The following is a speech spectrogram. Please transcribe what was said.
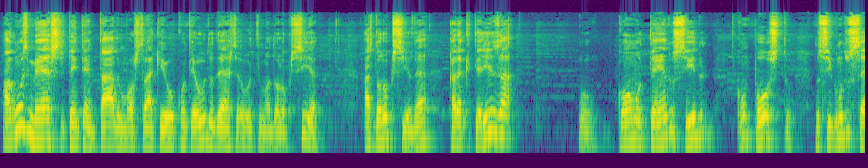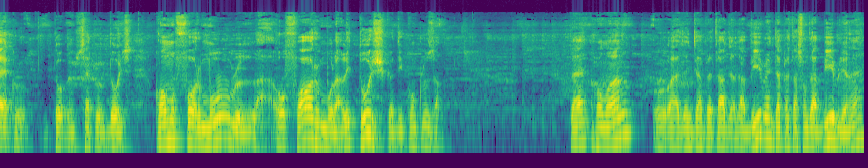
Alguns mestres têm tentado mostrar que o conteúdo desta última doloxia, as doloxias, né, caracteriza como tendo sido composto no segundo século, do, século II, como formula ou fórmula litúrgica de conclusão. Né? Romano, a interpretada da Bíblia, a interpretação da Bíblia, né?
